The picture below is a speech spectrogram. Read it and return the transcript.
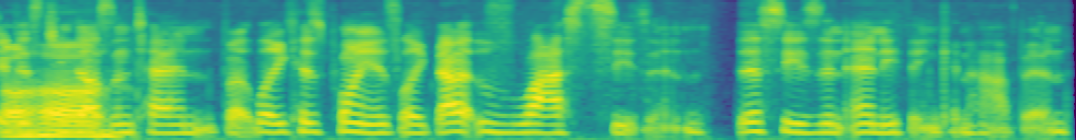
it is Uh-huh. 2010, but like his point is like that is last season. This season, anything can happen.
